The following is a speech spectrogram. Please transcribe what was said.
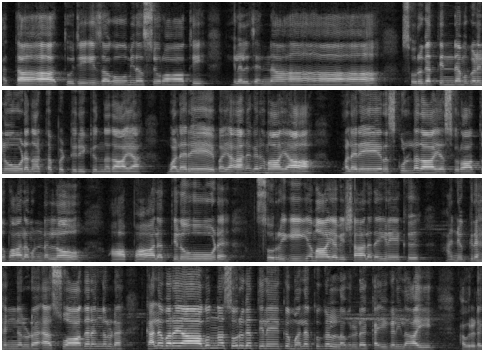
ഹത്താ തുജീസഹു മിനസ് സിറാത്തി ഇലൽ ജന്നാ. സ്വർഗത്തിന്റെ മുകളിലൂടെ നാട്ടപ്പെട്ടിരിക്കുന്നതായ വളരെ ഭയാനകരമായ വളരെ റിസ്ക് ഉള്ളതായ സിറാത്ത് പാലമുണ്ടല്ലോ. ആ പാലത്തിലൂടെ സ്വർഗീയമായ വിശാലതയിലേക്ക് അനുഗ്രഹങ്ങളുടെ ആസ്വാദനങ്ങളുടെ കലവറയാകുന്ന സ്വർഗത്തിലേക്ക് മലക്കുകൾ അവരുടെ കൈകളിലായി അവരുടെ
